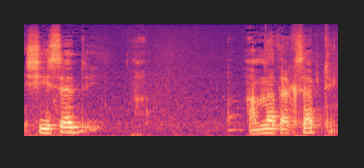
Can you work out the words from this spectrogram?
she said, I'm not accepting.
